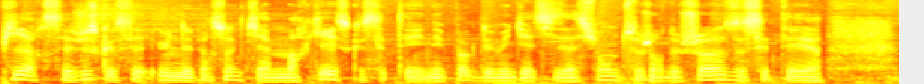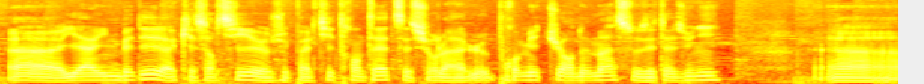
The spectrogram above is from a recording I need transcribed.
pires, c'est juste que c'est une des personnes qui a marqué. Est-ce que c'était une époque de médiatisation de ce genre de choses? C'était. euh, Il y a une BD là, qui est sortie, euh, j'ai pas le titre en tête, c'est sur la- le premier tueur de masse aux États-Unis. Euh,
